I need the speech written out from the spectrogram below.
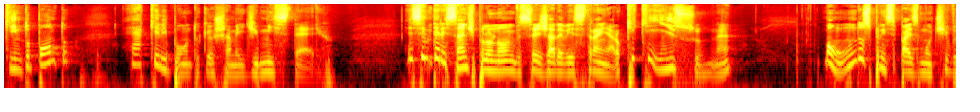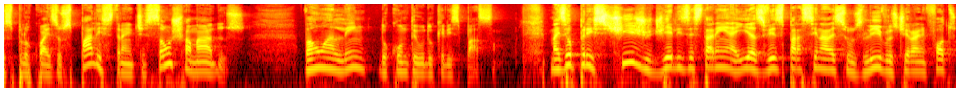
Quinto ponto é aquele ponto que eu chamei de mistério. Esse é interessante pelo nome você já deve estranhar. O que, que é isso, né? Bom, um dos principais motivos pelo quais os palestrantes são chamados vão além do conteúdo que eles passam. Mas é o prestígio de eles estarem aí, às vezes, para assinarem seus livros, tirarem fotos.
